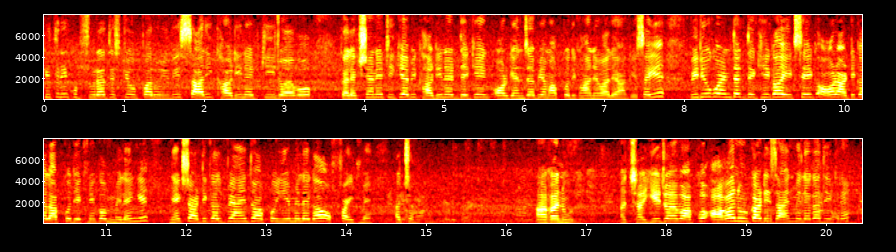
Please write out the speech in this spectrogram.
कितनी खूबसूरत इसके ऊपर हुई हुई सारी खाड़ी नेट की जो है वो कलेक्शन है। ठीक है अभी खाड़ी नेट देखें और गेंजा भी हम आपको दिखाने वाले हैं आगे। सही है? वीडियो को एंड तक देखिएगा। एक से एक और आर्टिकल आपको देखने को मिलेंगे। नेक्स्ट आर्टिकल पे आए तो आपको ये मिलेगा ऑफ़ फाइट में अच्छा। है। आगा नूर अच्छा ये जो है वो आपको आगा नूर का डिज़ाइन मिलेगा देख रहे हैं।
